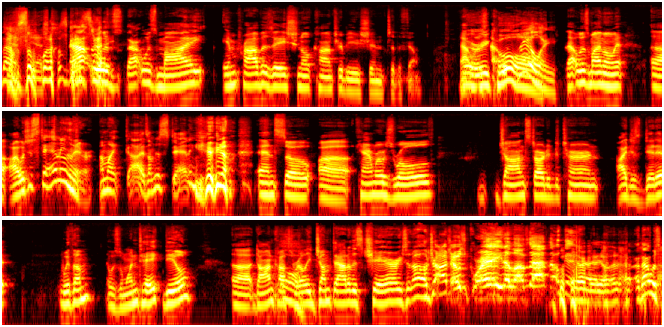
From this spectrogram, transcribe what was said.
that was the yes. one i was going to that say was that was my improvisational contribution to the film. That was, Very that was- cool. really that was my moment. Uh, I was just standing there. I'm like, guys, I'm just standing here, you know. And so uh, cameras rolled. John started to turn. I just did it with him. It was a one take deal. Uh, Don Coscarelli jumped out of his chair. He said, "Oh, Josh, that was great. I love that." Okay, all right, uh, that was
